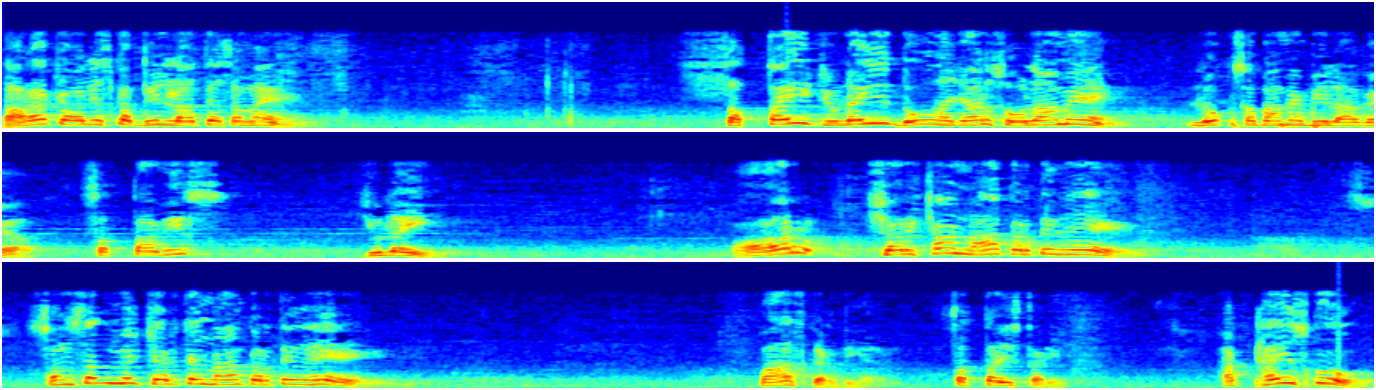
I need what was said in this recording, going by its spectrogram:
धारा चौवालीस का बिल लाते समय 27 जुलाई 2016 में लोकसभा में बिल आ गया। 27 जुलाई। और चर्चा ना करते हुए, संसद में चर्चा ना करते हुए पास कर दिया सत्ताईस तारीख। 28 को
